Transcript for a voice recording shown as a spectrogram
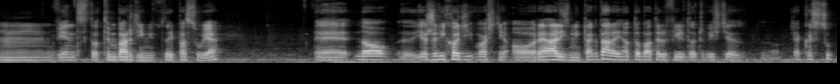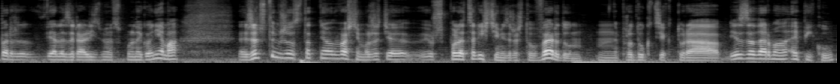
mm, więc to tym bardziej mi tutaj pasuje. E, No, jeżeli chodzi właśnie o realizm i tak dalej, no to Battlefield oczywiście no, jakoś super wiele z realizmem wspólnego nie ma. Rzecz w tym, że ostatnio, no właśnie, możecie, już polecaliście mi zresztą Verdun, mm, produkcję, która jest za darmo na Epiku,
